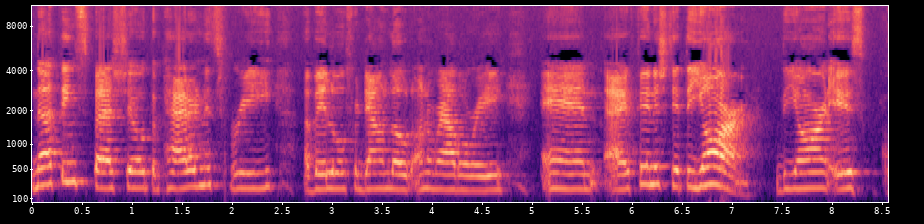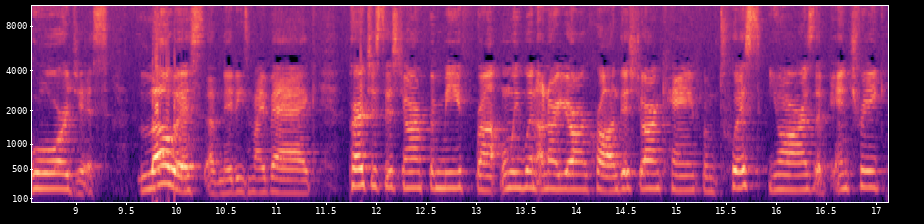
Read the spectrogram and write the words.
Nothing special. The pattern is free, available for download on Ravelry. And I finished it. The yarn. The yarn is gorgeous. Lowest of Knitting's My Bag purchased this yarn for me from when we went on our yarn crawl and this yarn came from Twist Yarns of Intrigue.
